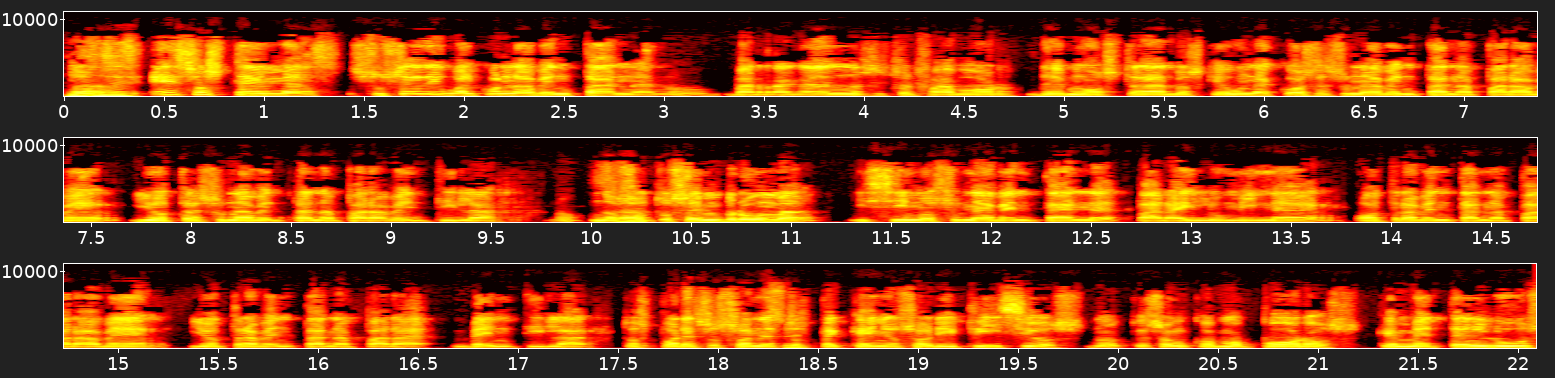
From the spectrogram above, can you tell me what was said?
Entonces, esos temas sucede igual con la ventana, ¿no? Barragán nos hizo el favor de mostrarnos que una cosa es una ventana para ver y otra es una ventana para ventilar, ¿no? Nosotros en Bruma hicimos una ventana para iluminar, otra ventana para ver y otra ventana para ventilar. Entonces, por eso son estos pequeños orificios, ¿no? Que son como poros que meten luz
